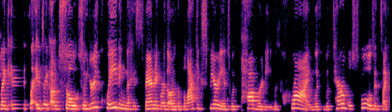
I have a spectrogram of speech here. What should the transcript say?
like it's like it's like uh, so so you're equating the hispanic or the or the black experience with poverty with crime with with terrible schools. It's like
